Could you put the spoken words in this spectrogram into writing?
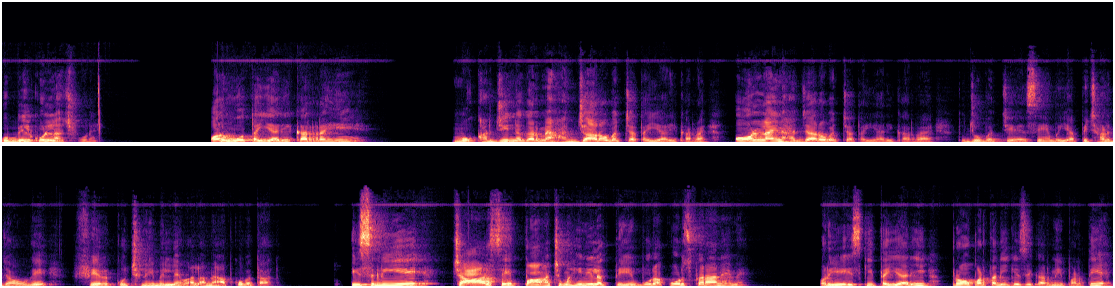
वो बिल्कुल ना छोड़ें। और वो तैयारी कर रहे हैं। मुखर्जी नगर में हज़ारों बच्चा तैयारी कर रहा है। ऑनलाइन हज़ारों बच्चा तैयारी कर रहा है। तो जो बच्चे ऐसे हैं, भैया, पिछड़ जाओगे, फिर कुछ नहीं मिलने वाला, मैं आपको बता दू। इसलिए चार से पाँच महीने लगते हैं पूरा कोर्स कराने में। और ये इसकी तैयारी प्रॉपर तरीके से करनी पड़ती है।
